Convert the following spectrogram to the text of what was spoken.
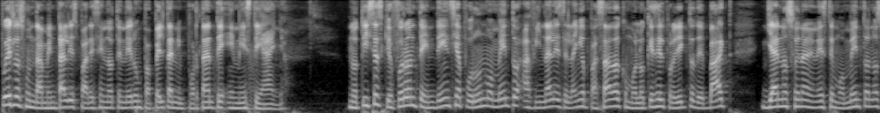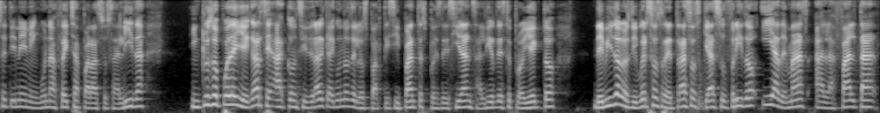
pues los fundamentales parecen no tener un papel tan importante en este año. Noticias que fueron tendencia por un momento a finales del año pasado, como lo que es el proyecto de BACT, ya no suenan en este momento, no se tiene ninguna fecha para su salida. Incluso puede llegarse a considerar que algunos de los participantes pues decidan salir de este proyecto debido a los diversos retrasos que ha sufrido y además a la falta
